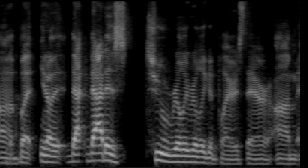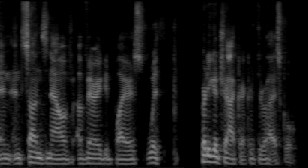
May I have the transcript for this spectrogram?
Uh, but you know that that is two really really good players there, um, and and sons now of very good players with pretty good track record through high school.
